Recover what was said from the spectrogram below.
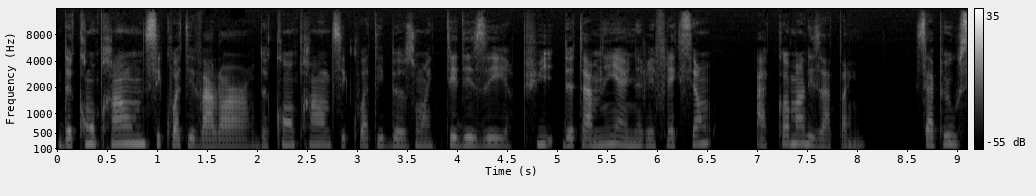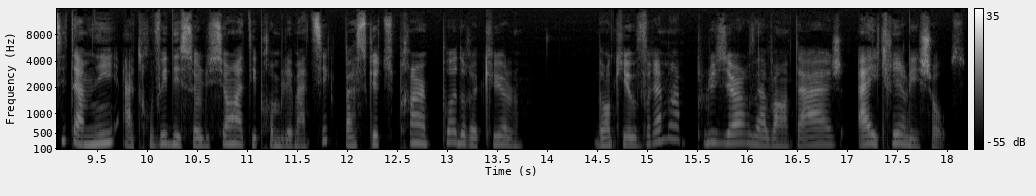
de comprendre c'est quoi tes valeurs, de comprendre c'est quoi tes besoins, tes désirs, puis de t'amener à une réflexion à comment les atteindre. Ça peut aussi t'amener à trouver des solutions à tes problématiques parce que tu prends un pas de recul. Donc, il y a vraiment plusieurs avantages à écrire les choses.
